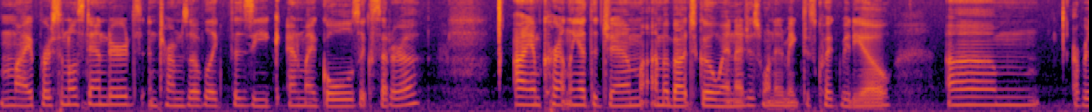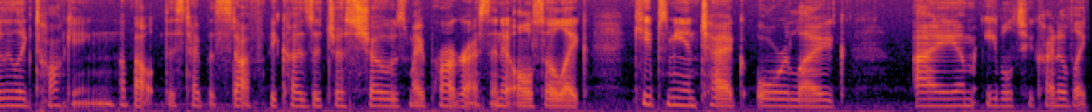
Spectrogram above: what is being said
my personal standards in terms of like physique and my goals, etc. I am currently at the gym. I'm about to go in. I just wanted to make this quick video. Um, I really like talking about this type of stuff because it just shows my progress and it also like keeps me in check or like I am able to kind of like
